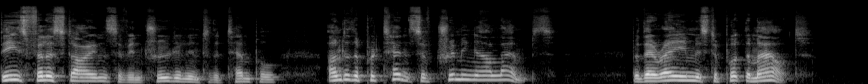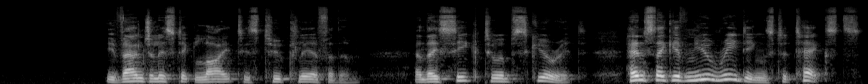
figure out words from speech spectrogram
These Philistines have intruded into the temple under the pretence of trimming our lamps, but their aim is to put them out. Evangelistic light is too clear for them, and they seek to obscure it. Hence they give new readings to texts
